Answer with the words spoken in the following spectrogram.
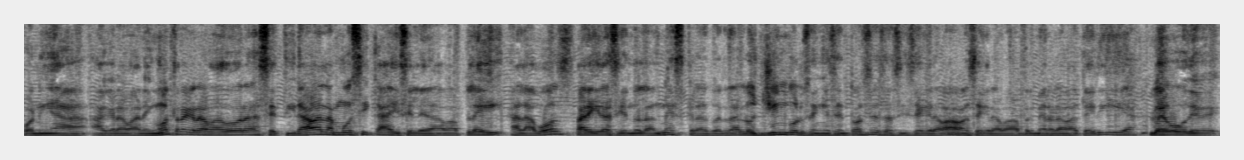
ponía a grabar en otra grabadora, se tiraba la música y se le daba play a la voz para ir haciendo las mezclas, ¿verdad? Los jingles en ese entonces así se grababan, se grababa primero la batería, luego de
